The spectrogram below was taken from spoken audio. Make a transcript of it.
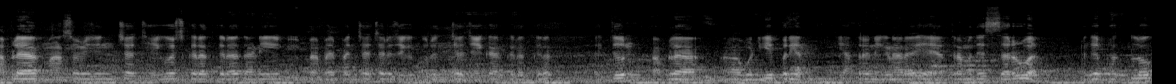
आपल्या महास्वामीजींच्या जयघोष करत करत आणि पंचाचार्य जगद्गुरूंच्या जयकार करत करत इथून आपल्या वडगीपर्यंत यात्रा निघणार आहे. या यात्रामध्ये सर्व म्हणजे भक्त लोक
